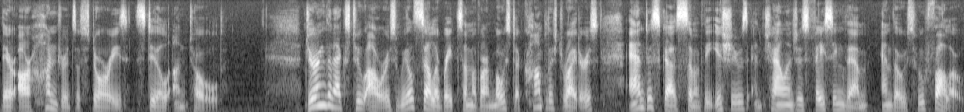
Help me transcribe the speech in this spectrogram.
there are hundreds of stories still untold. During the next two hours, we'll celebrate some of our most accomplished writers and discuss some of the issues and challenges facing them and those who follow.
